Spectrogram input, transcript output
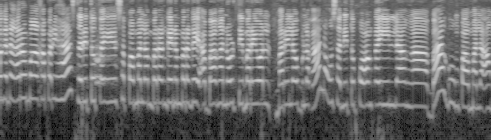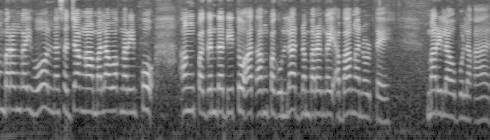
magandang araw mga kaparihas. Narito tayo sa pamalang barangay ng barangay Abangan Norte, Mariwal, Marilao, Bulacan. Kung saan ito po ang kailang ah, bagong pamalaang barangay hall na sadyang ah, malawak na rin po ang pagganda dito at ang pagunlad ng barangay Abangan Norte, Marilao, Bulacan.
